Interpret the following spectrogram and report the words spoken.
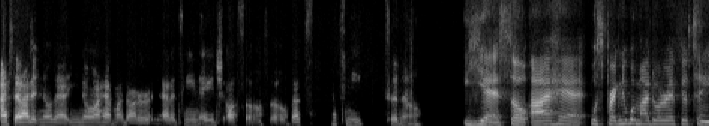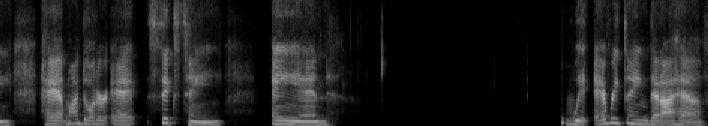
I said I didn't know that. You know, I have my daughter at a teen age also, so that's that's neat to know. Yes, so I had was pregnant with my daughter at 15, had my daughter at 16, and with everything that I have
